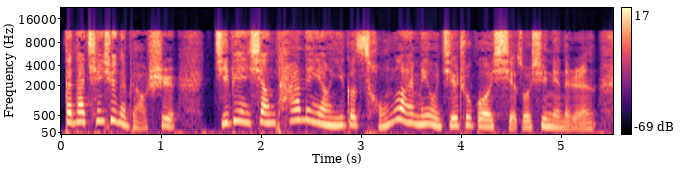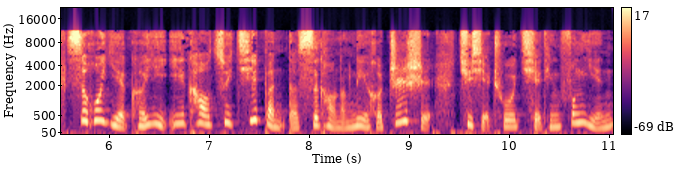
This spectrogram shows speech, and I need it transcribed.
但他谦逊的表示，即便像他那样一个从来没有接触过写作训练的人，似乎也可以依靠最基本的思考能力和知识去写出《且听风吟》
